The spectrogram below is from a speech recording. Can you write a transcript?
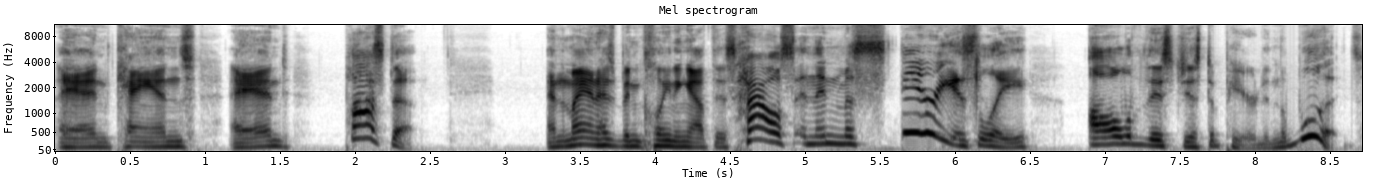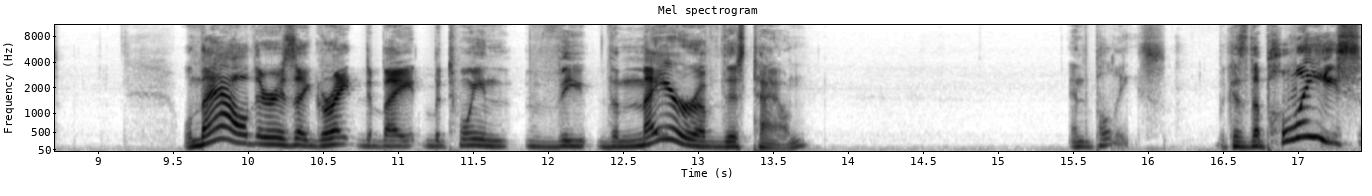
and cans and pasta. And the man has been cleaning out this house, and then mysteriously, all of this just appeared in the woods. Well, now there is a great debate between the the mayor of this town and the police because the police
